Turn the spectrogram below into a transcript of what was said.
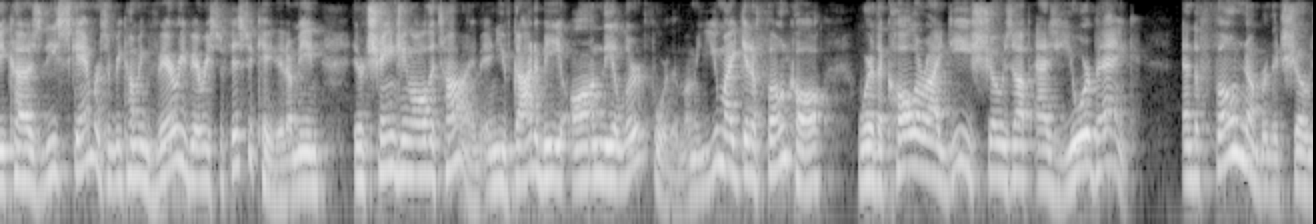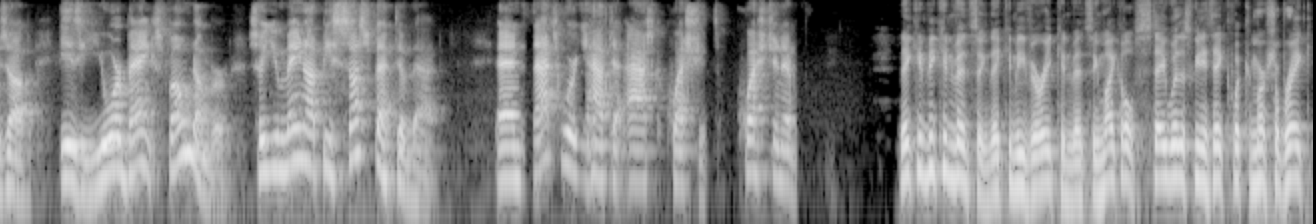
because these scammers are becoming very, very sophisticated. I mean, they're changing all the time, and you've got to be on the alert for them. I mean, you might get a phone call where the caller ID shows up as your bank, and the phone number that shows up is your bank's phone number. So you may not be suspect of that. And that's where you have to ask questions. Question everything. They can be convincing. They can be very convincing. Michael, stay with us. We need to take a quick commercial break.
